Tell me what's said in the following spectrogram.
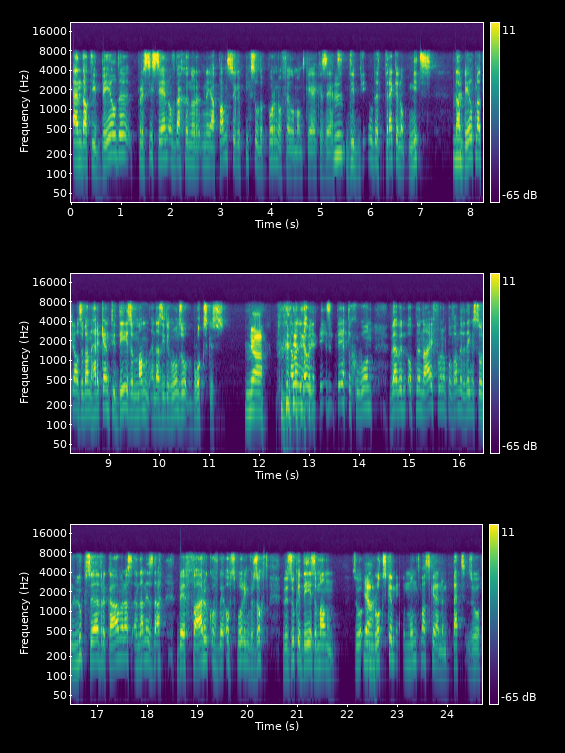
en dat die beelden precies zijn of dat je naar een Japanse gepixelde pornofilm aan het kijken bent. Mm. Die beelden trekken op niets. Dat beeldmateriaal zo van, herkent u deze man? En dan zie je gewoon zo blokjes. Ja, dat we in deze tijd toch gewoon... We hebben op een iPhone op of andere dingen zo'n loopzuivere camera's en dan is dat bij Farouk of bij Opsporing Verzocht, we zoeken deze man. Zo Ja. een blokje met een mondmasker en een pet. Zo,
